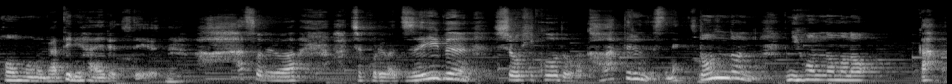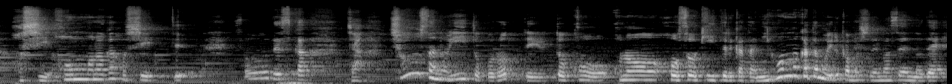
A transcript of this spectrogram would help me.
本物が手に入るっていう。ねああ、それは、あじゃあこれは随分消費行動が変わってるんですね。どんどん日本のものが欲しい、本物が欲しいっていう。そうですか。じゃあ、調査のいいところっていうと、こう、この放送を聞いてる方、日本の方もいるかもしれませんので、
